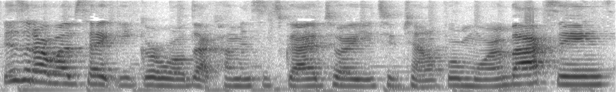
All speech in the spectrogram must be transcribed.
visit our website, geekgirlworld.com, and subscribe to our YouTube channel for more unboxings.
